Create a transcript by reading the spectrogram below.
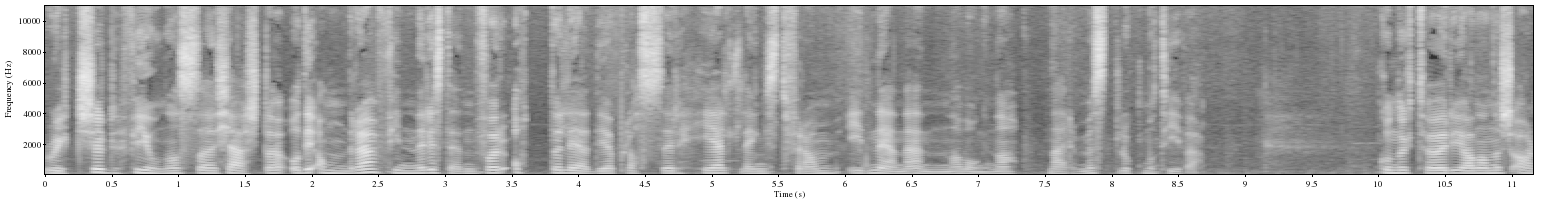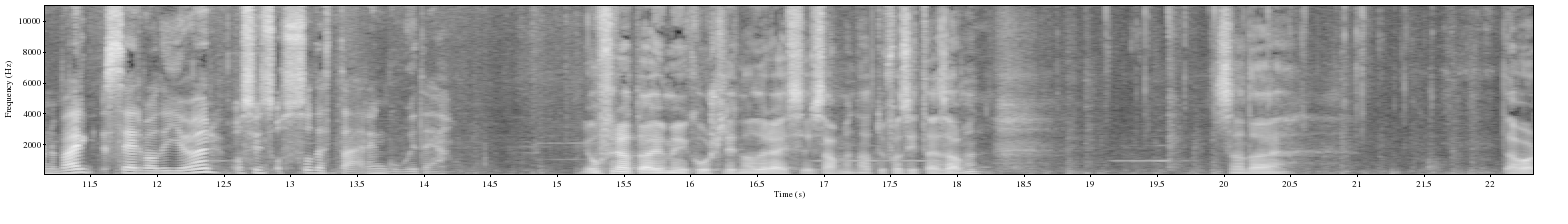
Richard, Fionas kjæreste, og de andre finner istedenfor åtte ledige plasser helt lengst fram i den ene enden av vogna, nærmest lokomotivet. Konduktør Jan Anders Arneberg ser hva de gjør, og syns også dette er en god idé. Jo, for det er jo mye koselig når du reiser sammen, at du får sitte her sammen. Så da Da ble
